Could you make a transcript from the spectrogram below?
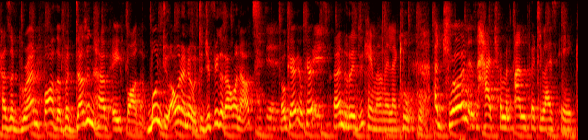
has a grandfather but doesn't have a father. Buntu, I want to know, did you figure that one out? I did. Okay, okay. And ready? Okay, mama, like Cool, cool. a drone is hatched from an unfertilized egg.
